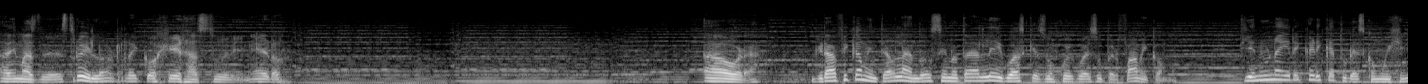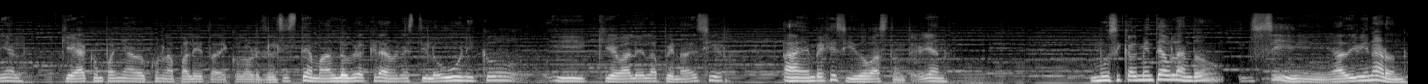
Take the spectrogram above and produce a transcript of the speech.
además de destruirlo, recogerás tu dinero. Ahora, gráficamente hablando, se nota a leguas que es un juego de Super Famicom, tiene un aire caricaturesco muy genial, que acompañado con la paleta de colores del sistema logra crear un estilo único y que vale la pena decir, ha envejecido bastante bien. Musicalmente hablando, sí, adivinaron.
